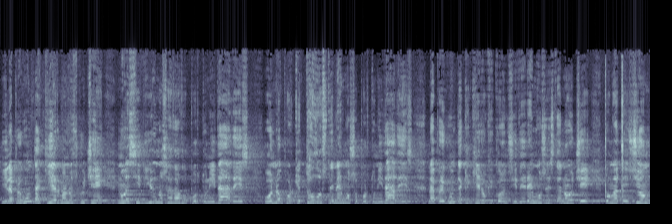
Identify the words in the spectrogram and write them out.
Y la pregunta aquí, hermano, escuche, no es si Dios nos ha dado oportunidades o no, porque todos tenemos oportunidades. La pregunta que quiero que consideremos esta noche, ponga atención,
